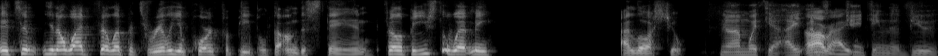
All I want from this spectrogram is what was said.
It's you know what, Philip, it's really important for people to understand. Philip, are you still with me? I lost you. No, I'm with you. I, All right. changing the view.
